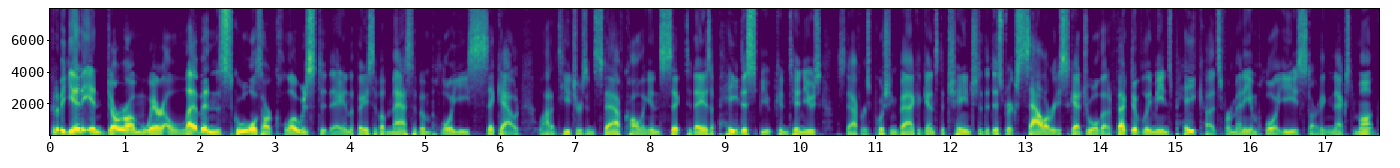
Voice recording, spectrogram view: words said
Going to begin in Durham, where 11 schools are closed today in the face of a massive employee sick out. A lot of teachers and staff calling in sick today as a pay dispute continues. Staffers pushing back against a change to the district's salary schedule that effectively means pay cuts for many employees starting next month.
